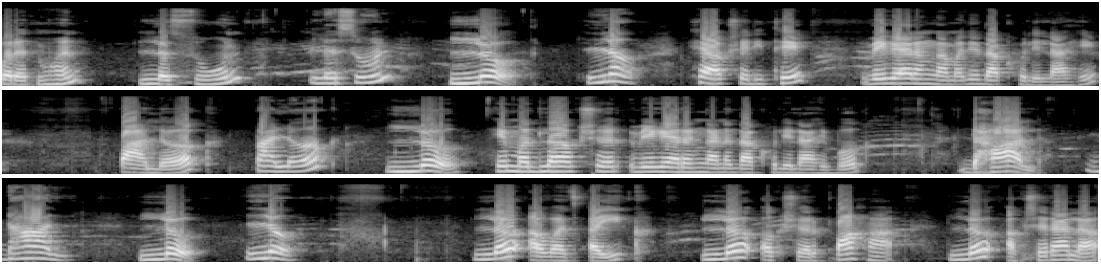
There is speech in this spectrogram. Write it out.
परत म्हण लसूण. लसूण. ल. ल. हे अक्षर इथे वेगळ्या रंगामध्ये दाखवलेलं आहे. पालक. पालक. ल. हे मधलं अक्षर वेगळ्या रंगानं दाखवलेलं आहे बघ. ढाल. ढाल. ल. ल. ल आवाज ऐक. ल अक्षर पहा. ल अक्षराला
